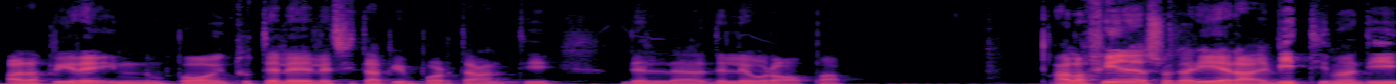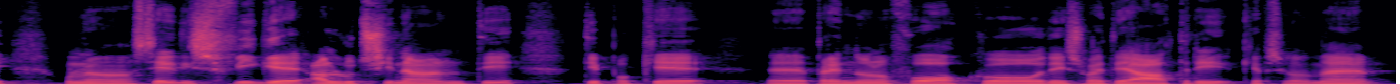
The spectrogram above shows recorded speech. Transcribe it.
ad aprire in un po' in tutte le, le città più importanti del- dell'Europa. Alla fine della sua carriera è vittima di una serie di sfighe allucinanti, tipo che eh, prendono fuoco dei suoi teatri, che secondo me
